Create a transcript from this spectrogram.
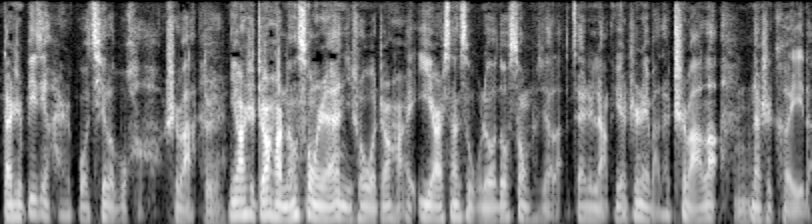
但是毕竟还是过期了不好，是吧？对，你要是正好能送人，你说我正好哎一二三四五六都送出去了，在这两个月之内把它吃完了，嗯那是可以的。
